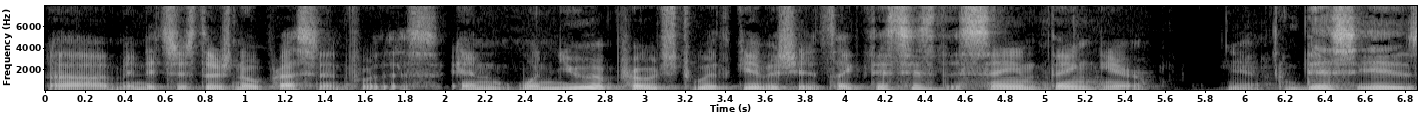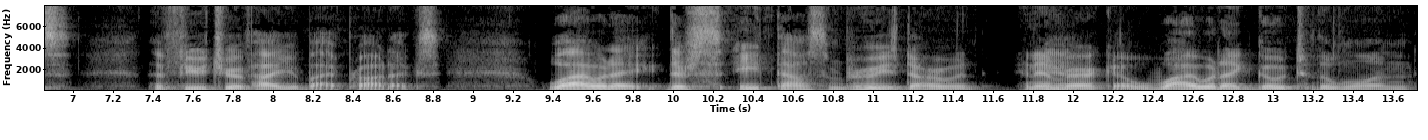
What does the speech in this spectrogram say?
Um, and it's just there's no precedent for this. And when you approached with Give a Shit, it's like this is the same thing here yeah this is the future of how you buy products. Why would I? There's eight thousand breweries, Darwin, in Yeah. America. Why would I go to the one?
